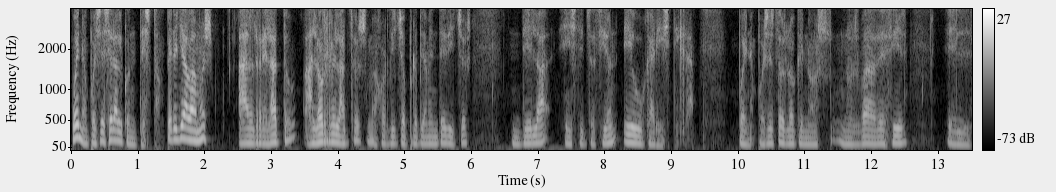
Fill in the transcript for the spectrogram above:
Bueno, pues ese era el contexto. Pero ya vamos al relato, a los relatos, mejor dicho, propiamente dichos, de la institución eucarística. Bueno, pues esto es lo que nos, nos va a decir el,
